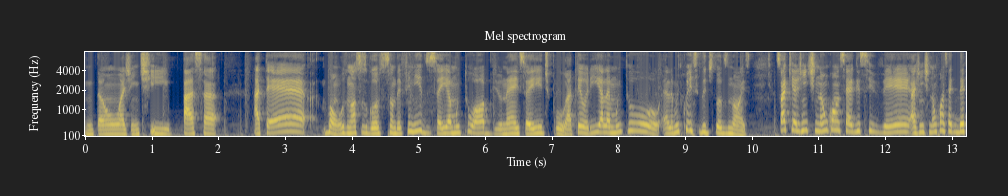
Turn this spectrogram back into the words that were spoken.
Então a gente passa até, bom, os nossos gostos são definidos, isso aí é muito óbvio, né? Isso aí, tipo, a teoria ela é muito, ela é muito conhecida de todos nós. Só que a gente não consegue se ver, a gente não consegue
